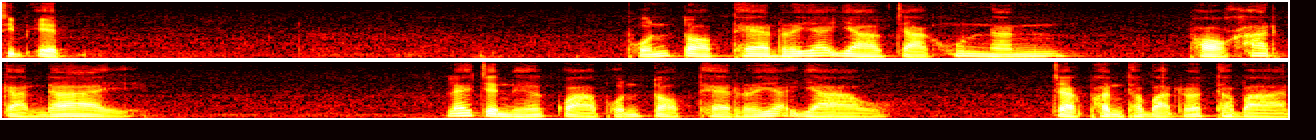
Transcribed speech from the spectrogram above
11. ผลตอบแทนระยะยาวจากหุ้นนั้น พอคาดการได้ และจะเหนือกว่าผลตอบแทนระยะยาว จากพันธบัตรรัฐบาล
